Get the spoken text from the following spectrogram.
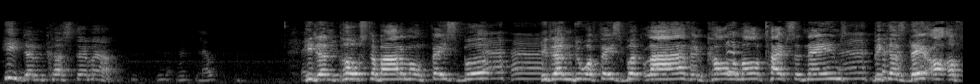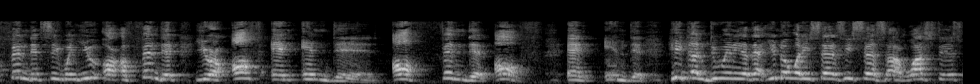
he doesn't cuss them out. Nope. He doesn't post about them on Facebook. He doesn't do a Facebook Live and call them all types of names because they are offended. See, when you are offended, you are off and ended. Offended, off and ended. He doesn't do any of that. You know what he says? He says, um, watch this,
